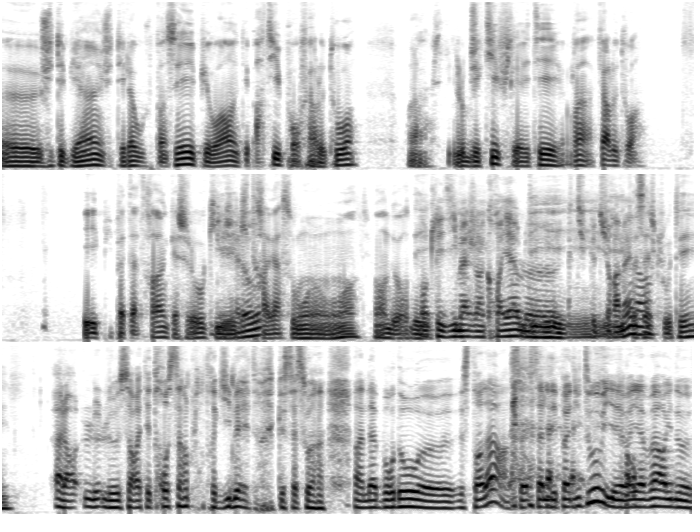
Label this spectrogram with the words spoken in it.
Euh, j'étais bien, j'étais là où je pensais. Et puis voilà, on était parti pour faire le tour. Voilà, l'objectif, il a été voilà, faire le tour. Et puis patatras, un cachalot qui, qui traverse au moment, tu vois, en dehors des, Donc les images incroyables euh, des que tu, que tu ramènes. passages hein. cloutés. Alors, le, le- ça aurait été trop simple entre guillemets que ça soit un abordeau euh, standard. Ça, ça ne l'est pas du tout. Il va y avoir une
